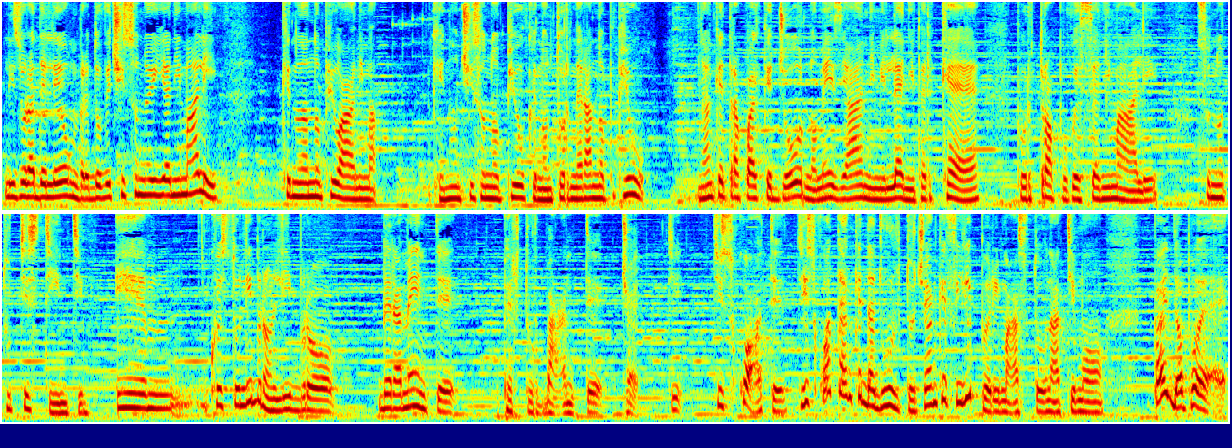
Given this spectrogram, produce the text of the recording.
l'isola delle ombre, dove ci sono gli animali che non hanno più anima, che non ci sono più, che non torneranno più, neanche tra qualche giorno, mesi, anni, millenni, perché purtroppo questi animali sono tutti estinti. E um, questo libro è un libro veramente perturbante, cioè ti, scuote, ti scuote anche da adulto, c'è anche Filippo è rimasto un attimo. Poi dopo è,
